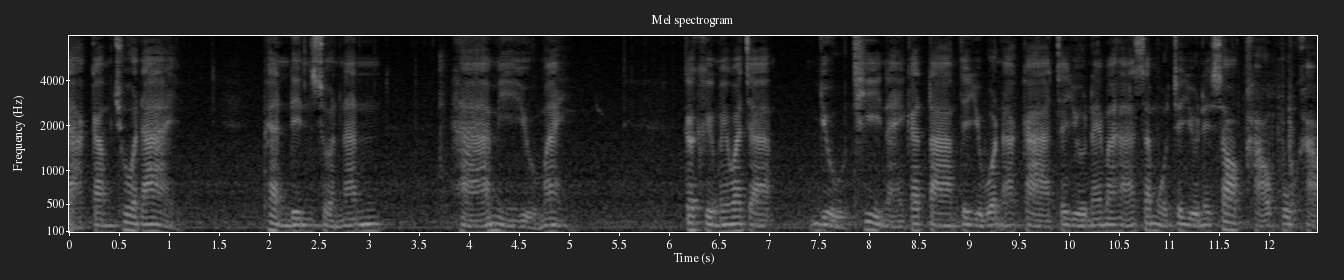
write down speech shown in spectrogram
จากกรรมชั่วได้ แผ่นดินส่วนนั้น หามีอยู่ไม่ ก็คือไม่ว่าจะ อยู่ที่ไหนก็ตาม จะอยู่บนอากาศ จะอยู่ในมหาสมุทร จะอยู่ในซอกเขาภูเขา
